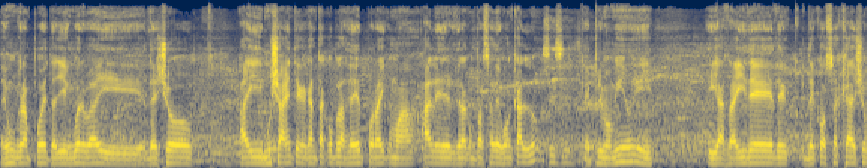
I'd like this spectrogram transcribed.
es un gran poeta allí en Huelva y de hecho hay mucha gente que canta coplas de él por ahí, como a Ale de la comparsa de Juan Carlos, que es primo mío y, y a raíz de, de- de cosas que ha hecho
